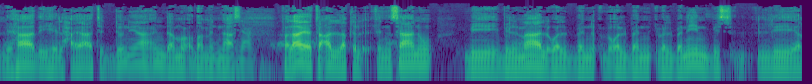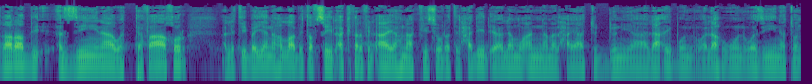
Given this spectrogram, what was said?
لهذه الحياة الدنيا عند معظم الناس. نعم. فلا يتعلق الإنسان بالمال والبن والبن والبنين بس- لغرض الزينة والتفاخر التي بينها الله بتفصيل أكثر في الآية هناك في سورة الحديد. اعلموا أنما الحياة الدنيا لعب ولهو وزينة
